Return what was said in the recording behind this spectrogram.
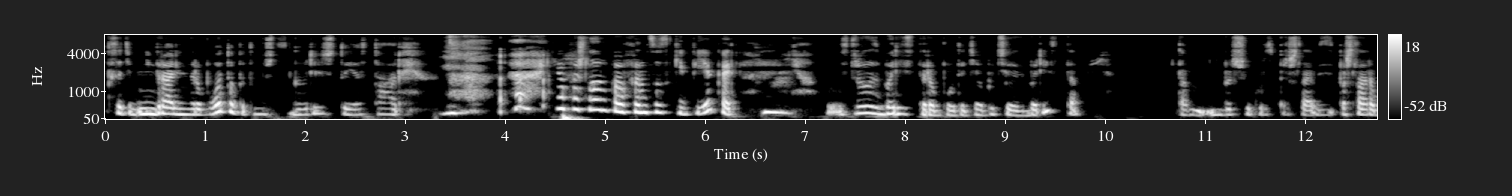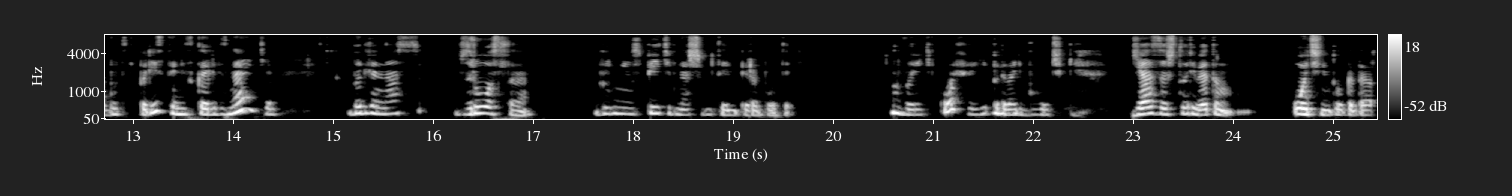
Кстати, не брали на работу, потому что говорили, что я старая. Я пошла по французский пекарь, устроилась бариста работать. Я обучилась бариста. Там небольшой курс прошла. Пошла работать бариста, и мне сказали, вы знаете, вы для нас взрослая. Вы не успеете в нашем темпе работать. Ну, варить кофе и подавать булочки. Я за что ребятам очень благодарна.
